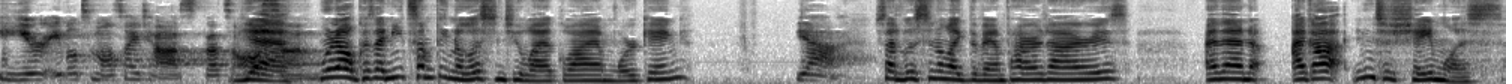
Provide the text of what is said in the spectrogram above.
You're able to multitask. That's awesome. Yeah. Well, no, because I need something to listen to like while I'm working. Yeah. So I'd listen to like the Vampire Diaries, and then I got into Shameless.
